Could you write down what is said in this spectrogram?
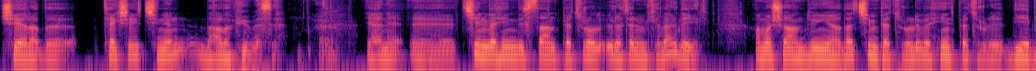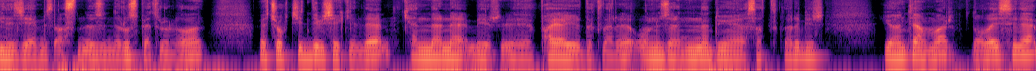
işe yaradığı tek şey Çin'in daha da büyümesi. Evet. Yani e, Çin ve Hindistan petrol üreten ülkeler değil. Ama şu an dünyada Çin petrolü ve Hint petrolü diyebileceğimiz aslında özünde Rus petrolü olan ve çok ciddi bir şekilde kendilerine bir e, pay ayırdıkları, onun üzerinden de dünyaya sattıkları bir yöntem var. Dolayısıyla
